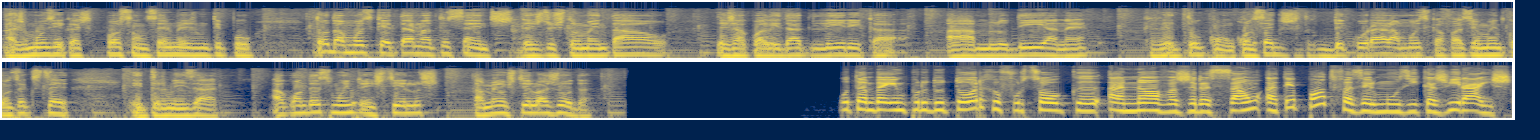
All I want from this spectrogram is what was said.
as músicas que possam ser mesmo tipo toda a música eterna tu sentes, desde o instrumental, desde a qualidade lírica, a melodia, né? Que tu consegues decorar a música facilmente, consegues se eternizar. Acontece muito em estilos, também o estilo ajuda. O também produtor reforçou que a nova geração até pode fazer músicas virais,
